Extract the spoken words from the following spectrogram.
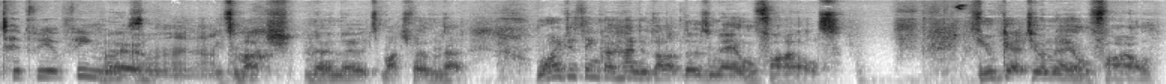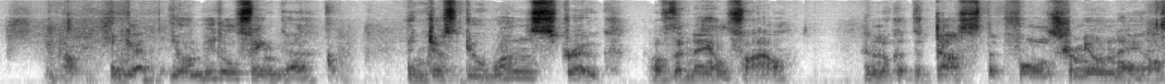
tip of your finger no, or something like that. It's much, no, no, it's much further than that. Why do you think I handed out those nail files? You get your nail file and get your middle finger and just do one stroke of the nail file and look at the dust that falls from your nail.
